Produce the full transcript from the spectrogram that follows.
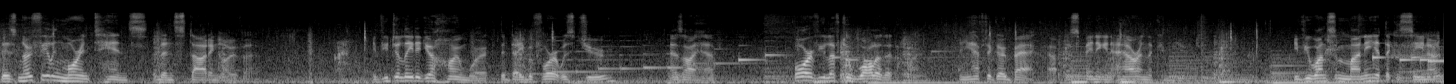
There's no feeling more intense than starting over. If you deleted your homework the day before it was due, as I have, or if you left your wallet at home and you have to go back after spending an hour in the commute. If you won some money at the casino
